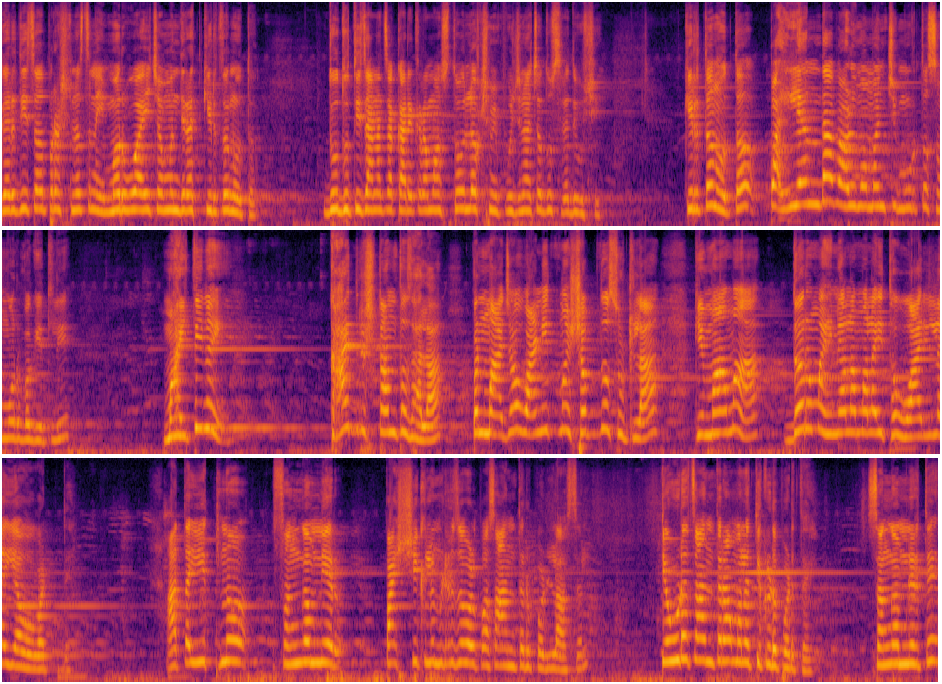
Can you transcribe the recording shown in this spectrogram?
गर्दीचा प्रश्नच नाही. मरुआईच्या मंदिरात कीर्तन होतं. दुधुती जाण्याचा कार्यक्रम असतो लक्ष्मीपूजनाच्या दुसऱ्या दिवशी. कीर्तन होतं. पहिल्यांदा बाळूमामांची मूर्त समोर बघितली. माहिती नाही. काय दृष्टांत झाला? पण माझ्या वाणीतनं शब्द सुटला की मामा दर महिन्याला मला इथं वारीला यावं वाटतं आता इथनं संगमनेर पाचशे किलोमीटर जवळपास अंतर पडलं असेल तेवढंच अंतर आम्हाला तिकडं पडतं आहे संगमनेर ते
